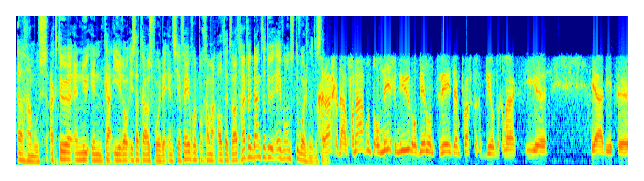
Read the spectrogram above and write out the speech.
El Hamous, acteur en nu in Cairo. Is dat trouwens voor de NCRV, voor het programma Altijd Wat. Hartelijk dank dat u even ons te woord wilde staan. Graag gedaan. Vanavond om 9 uur op Nederland 2 zijn prachtige beelden gemaakt die, uh, ja, die het uh,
